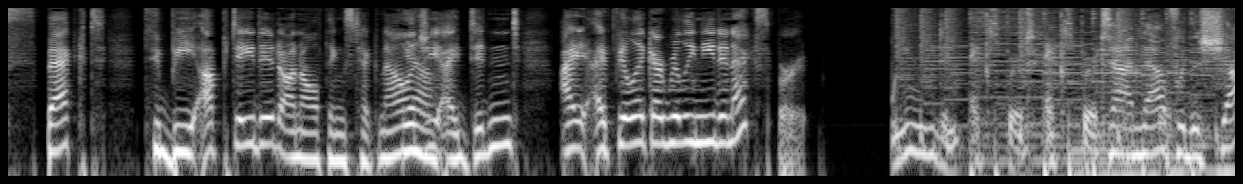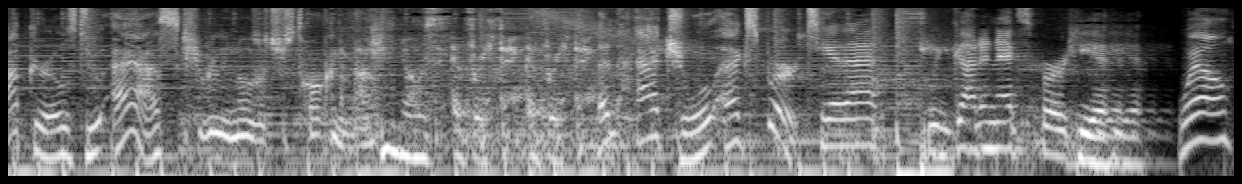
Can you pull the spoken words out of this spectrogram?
expect to be updated on all things technology. Yeah. I didn't. I, I feel like I really need an expert. We need an expert, expert. Time now for the shop girls to ask She really knows what she's talking about. He knows everything, everything. an actual expert. Hear that? We got an expert here. Well,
